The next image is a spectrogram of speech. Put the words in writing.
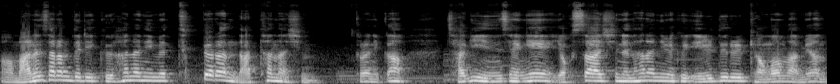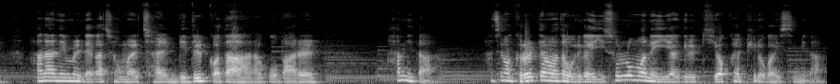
어, 많은 사람들이 그 하나님의 특별한 나타나심, 그러니까 자기 인생에 역사하시는 하나님의 그 일들을 경험하면 하나님을 내가 정말 잘 믿을 거다라고 말을 합니다. 하지만 그럴 때마다 우리가 이 솔로몬의 이야기를 기억할 필요가 있습니다.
